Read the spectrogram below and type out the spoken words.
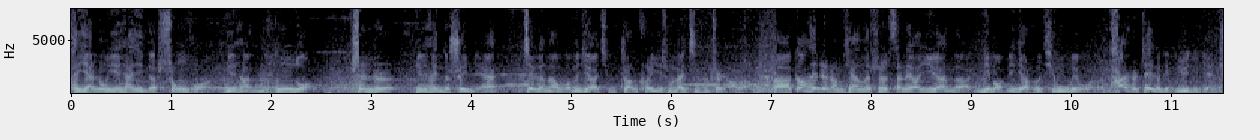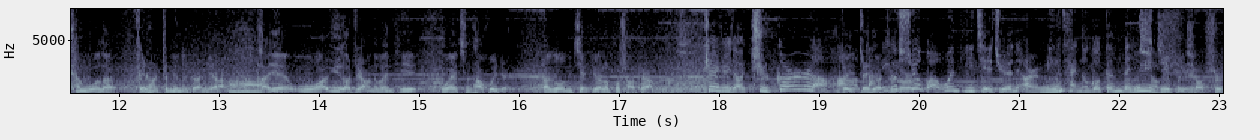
它严重影响你的生活，影响你的工作，甚至影响你的睡眠，这个呢，我们就要请专科医生来进行治疗了。啊，刚才这张片子是三零幺医院的李宝民教授提供给我的，他是这个领域里边全国的非常知名的专家。他也我遇到这样的问题，我也请他会诊，他给我们解决了不少这样的问题。这就叫治根儿了哈，对这叫把那个血管问题解决，那耳鸣才能够根本立即会消失，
